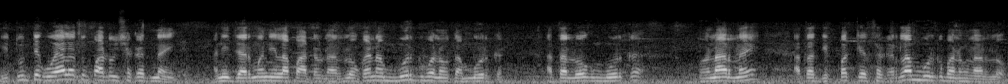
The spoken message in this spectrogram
इथून ते गोव्याला तू पाठवू शकत नाही. आणि जर्मनीला पाठवणार. लोकांना मूर्ख बनवता मूर्ख. आता लोक मूर्ख होणार नाही. आता दीपक केसरकरला मूर्ख बनवणार लोक.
